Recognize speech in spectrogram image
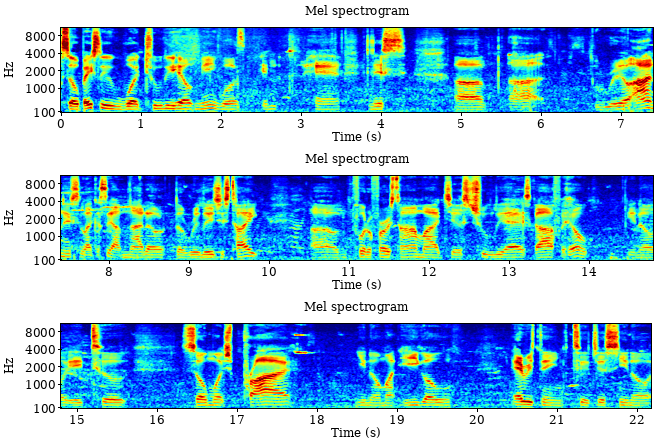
so basically what truly helped me was in, and this uh, uh, real honest like I said I'm not a, the religious type um, for the first time I just truly asked God for help you know it took so much pride you know my ego everything to just you know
